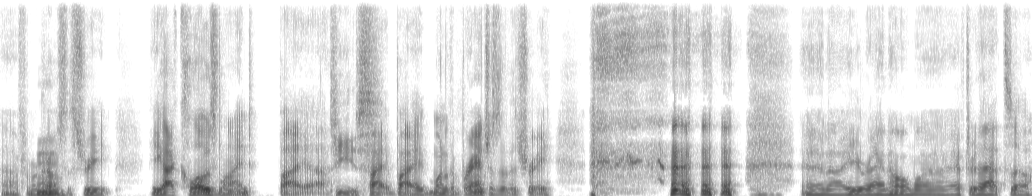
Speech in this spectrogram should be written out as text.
uh, from across Mm. the street, he got clotheslined by uh, Jeez. by by one of the branches of the tree, and uh, he ran home uh, after that. So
